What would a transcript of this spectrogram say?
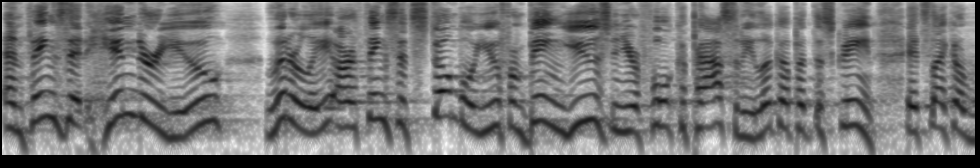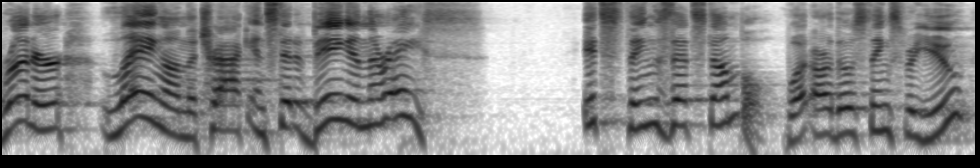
And things that hinder you, literally, are things that stumble you from being used in your full capacity. Look up at the screen. It's like a runner laying on the track instead of being in the race. It's things that stumble. What are those things for you?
